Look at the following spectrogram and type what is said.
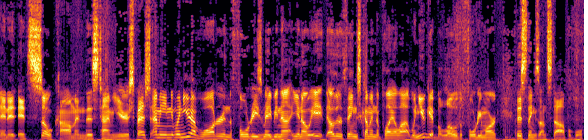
and it, it's so common this time of year especially i mean when you have water in the 40s maybe not you know it, other things come into play a lot when you get below the 40 mark this thing's unstoppable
